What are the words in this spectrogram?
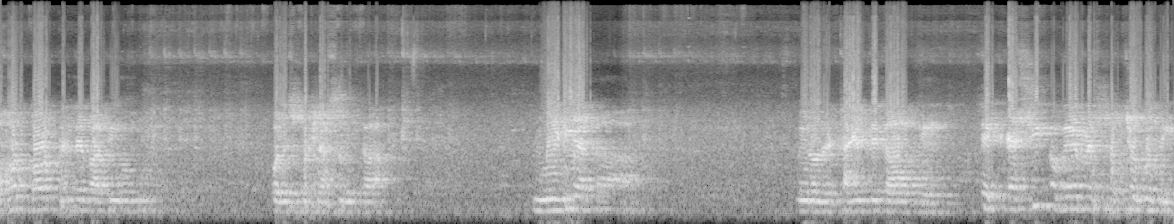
बहुत बहुत धन्यवादी हूँ पुलिस प्रशासन का, मीडिया का उन्होंने टाइम निकाल के एक ऐसी अवेयरनेस बच्चों को दी।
